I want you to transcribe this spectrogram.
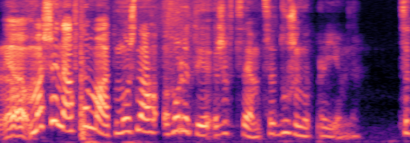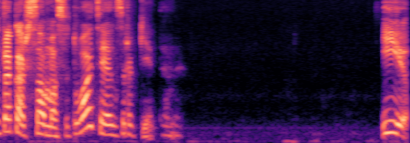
Е, Машина автомат можна горити живцем. Це дуже неприємно. Це така ж сама ситуація, як з ракетами. І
